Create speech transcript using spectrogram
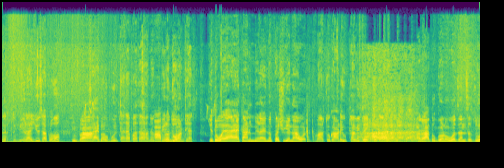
તો મેળાઈ ગયું. સાહેબ આવું બોલતા ના પાછા અને પેલો દોહન થયા. એ તો હોય આયા તાણ મેળા એને કશું ના આવત માર તો ગાડી ઉઠાવી જઈને અરે આ તો ઘણો વજન છે જો.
